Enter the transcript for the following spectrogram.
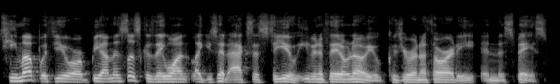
team up with you or be on this list because they want, like you said, access to you, even if they don't know you, because you're an authority in this space.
